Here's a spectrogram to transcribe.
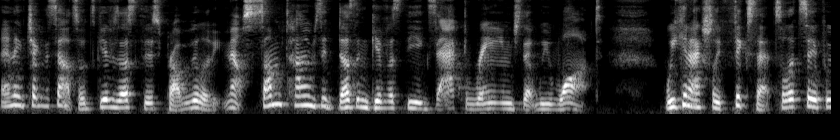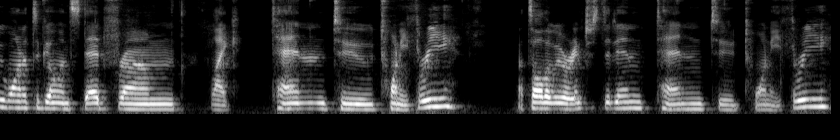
And check this out. So it gives us this probability. Now, sometimes it doesn't give us the exact range that we want. We can actually fix that. So let's say if we wanted to go instead from like 10 to 23, that's all that we were interested in, 10 to 23.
